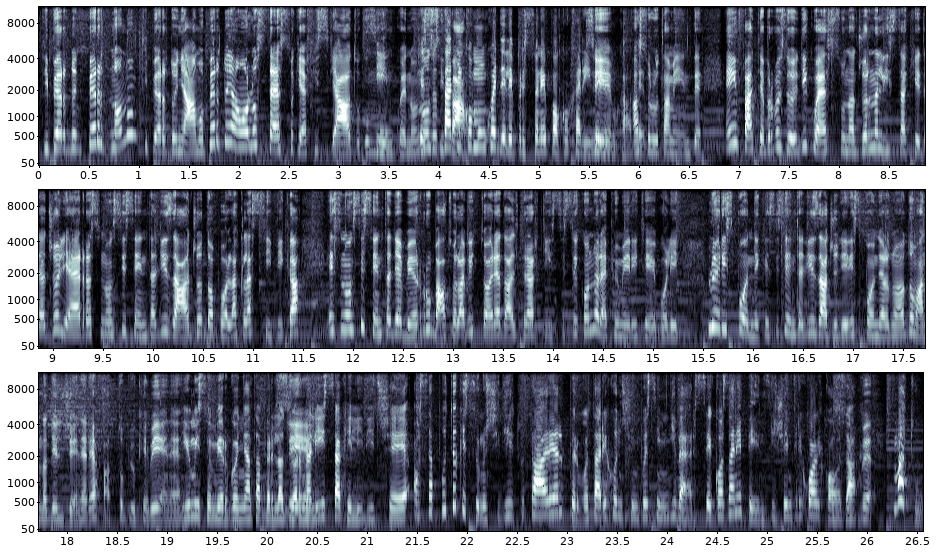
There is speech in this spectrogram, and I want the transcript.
Ti perdo- per- no, non ti perdoniamo, perdoniamo lo stesso che ha fischiato comunque. sì, non, non sono stati fa. comunque delle persone poco carine ed Sì, educate. assolutamente. E infatti, a proposito di questo, una giornalista chiede a Jolier se non si sente a disagio dopo la classifica e se non si senta di aver rubato la vittoria ad altri artisti, secondo lei più meritevoli. Lui risponde che si sente a disagio di rispondere ad una domanda del genere e ha fatto più che bene. Io mi sono vergognata per la Sì. giornalista che gli dice: Ho saputo che sono usciti i tutorial per votare con 5 sim diverse. Cosa ne pensi? C'entri qualcosa? Beh, Ma tu,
